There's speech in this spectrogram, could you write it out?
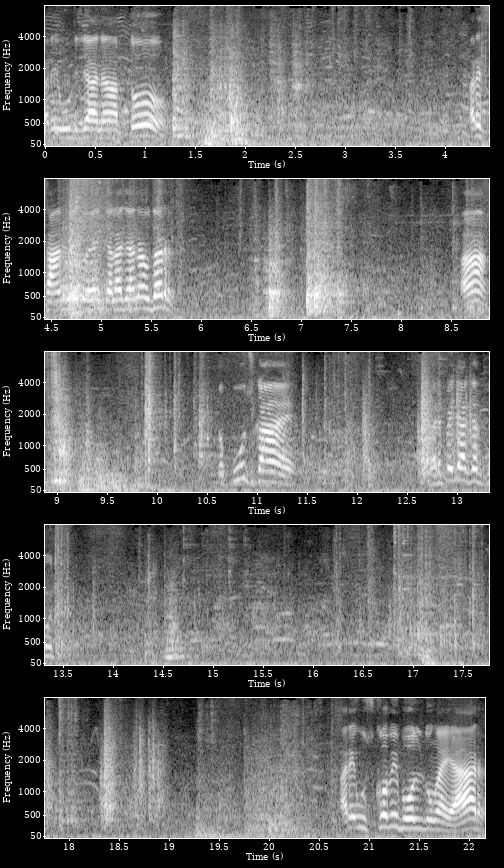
अरे उठ जाना आप तो। अरे सामने तो है, चला जाना उधर। हाँ। तो पूछ कहाँ है? घर पे जाकर पूछ। अरे उसको भी बोल दूँगा यार।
